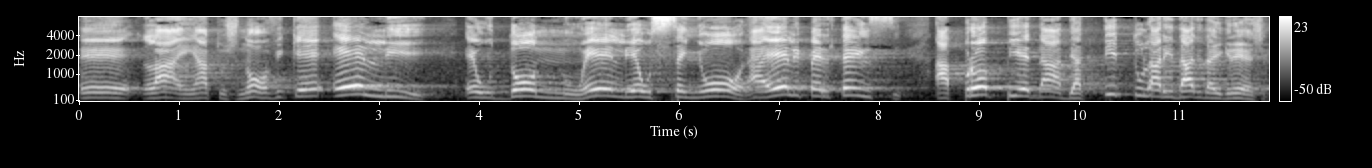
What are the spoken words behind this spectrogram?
é, lá em Atos 9 que Ele é o dono, Ele é o Senhor, a Ele pertence a propriedade, a titularidade da igreja.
